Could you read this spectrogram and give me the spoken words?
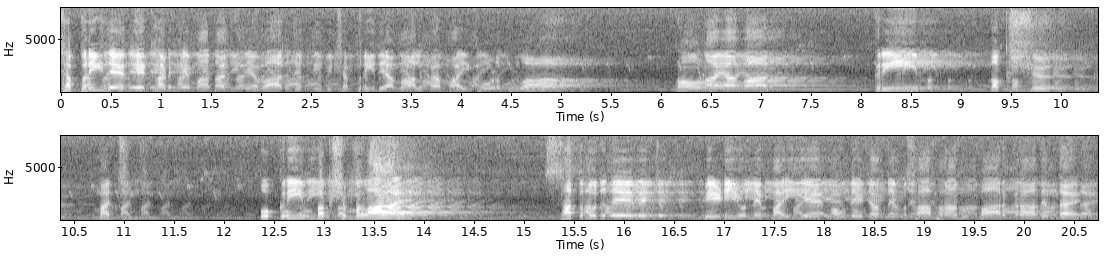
ਛੱਪਰੀ ਦੇ ਅੱਗੇ ਖੜ ਕੇ ਮਾਤਾ ਜੀ ਨੇ ਆਵਾਜ਼ ਦਿੱਤੀ ਵੀ ਛੱਪਰੀ ਦੇ ਆ ਮਾਲਕਾ ਭਾਈ ਖੋਲ ਬੂਆ, ਕੌਣ ਆਇਆ ਬਾਹਰ? ਕਰੀਮ ਬਖਸ਼ ਮਾਛੀ ਉਹ ਕਰੀਮ ਬਖਸ਼ ਮਲਾਹ ਹੈ। ਸਤਲੁਜ ਦੇ ਵਿੱਚ ਬੇੜੀ ਉਹਨੇ ਪਾਈ ਹੈ, ਆਉਂਦੇ ਜਾਂਦੇ ਮੁਸਾਫਰਾਂ ਨੂੰ ਪਾਰ ਕਰਾ ਦਿੰਦਾ ਹੈ।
